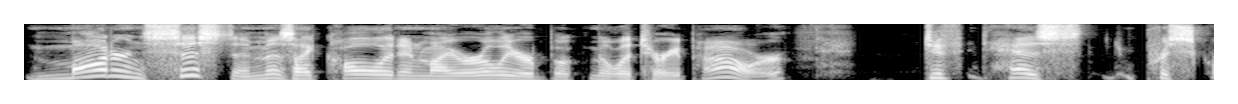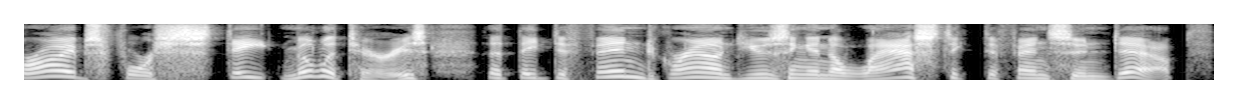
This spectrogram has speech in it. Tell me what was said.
modern system, as I call it in my earlier book, Military Power, has prescribes for state militaries that they defend ground using an elastic defense in depth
